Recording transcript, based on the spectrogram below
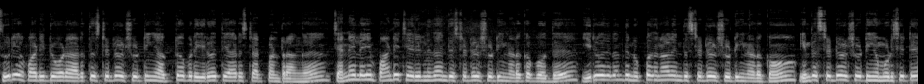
சூர்யா ஃபார்ட்டி டூவோட அடுத்த ஸ்டெடியூல் ஷூட்டிங் அக்டோபர் இருபத்தி ஆறு ஸ்டார்ட் பண்றாங்க. சென்னையிலையும் பாண்டிச்சேரியிலும் தான் இந்த ஸ்டெடியூல் ஷூட்டிங் நடக்க போகுது. இருபதுல இருந்து முப்பது நாள் இந்த ஸ்டெடியூல் ஷூட்டிங் நடக்கும். இந்த ஸ்டெடியூல் ஷூட்டிங்கை முடிச்சுட்டு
